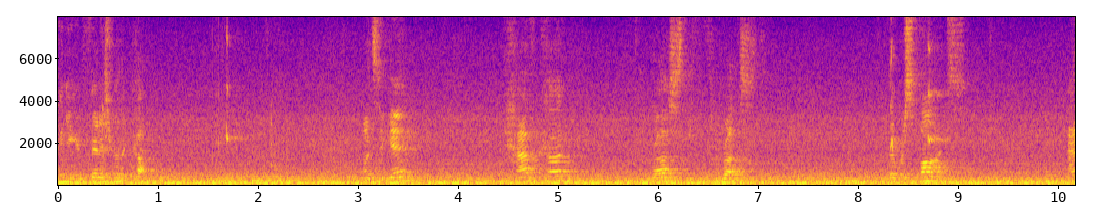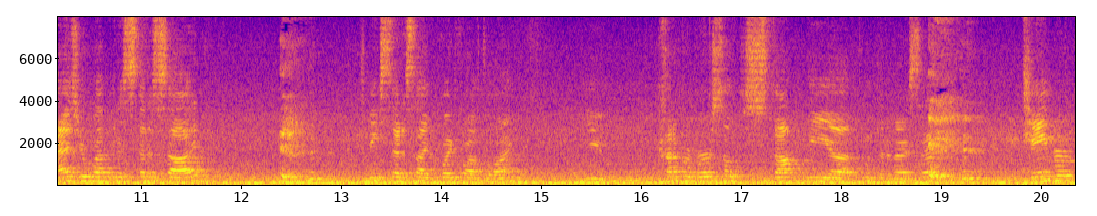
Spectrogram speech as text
And you can finish with a cut. Once again, half cut, thrust, thrust. The response, as your weapon is set aside, it's being set aside quite far off the line, you cut a reversal to stop the uh, punta reversa, chamber,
